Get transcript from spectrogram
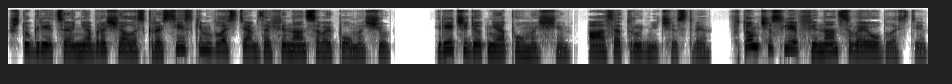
что Греция не обращалась к российским властям за финансовой помощью. Речь идет не о помощи, а о сотрудничестве, в том числе в финансовой области,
